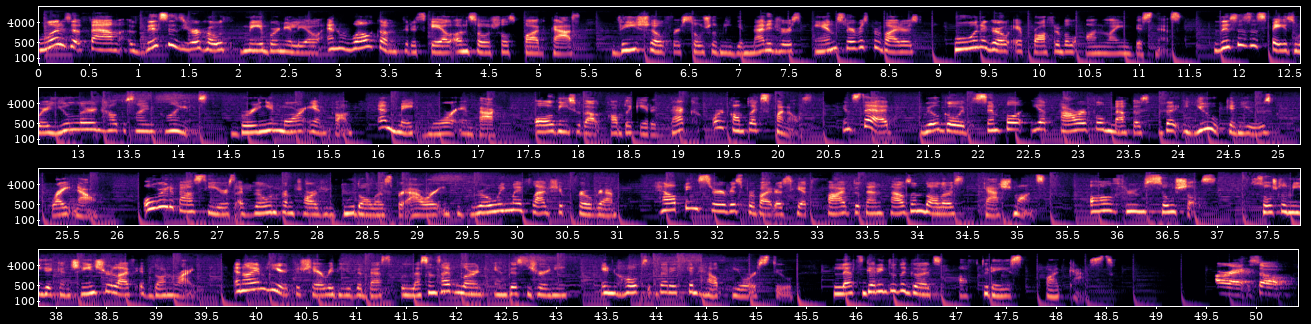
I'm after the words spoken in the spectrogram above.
What is up, fam? This is your host, Mae Bornilio, and welcome to the Scale on Socials podcast, the show for social media managers and service providers who want to grow a profitable online business. This is a space where you learn how to sign clients, bring in more income, and make more impact. All these without complicated tech or complex funnels. Instead, we'll go with simple yet powerful methods that you can use right now. Over the past years, I've grown from charging $2 per hour into growing my flagship program, helping service providers hit 5 to $10,000 cash months, all through socials. Social media can change your life if done right. And I am here to share with you the best lessons I've learned in this journey in hopes that it can help yours too. Let's get into the goods of today's podcast. All right. So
